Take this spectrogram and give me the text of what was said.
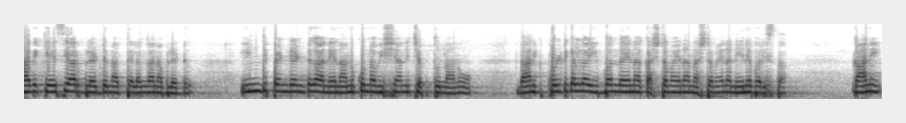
నాది కేసీఆర్ బ్లడ్ నాది తెలంగాణ బ్లడ్. ఇండిపెండెంట్గా నేను అనుకున్న విషయాన్ని చెప్తున్నాను. దానికి పొలిటికల్గా ఇబ్బంది అయినా కష్టమైనా నష్టమైనా నేనే భరిస్తా. కానీ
